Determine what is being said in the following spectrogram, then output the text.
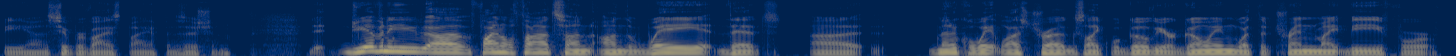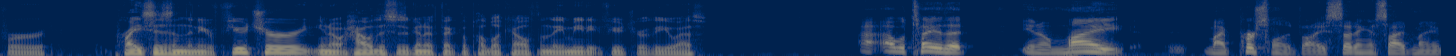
be uh, supervised by a physician. Do you have any uh, final thoughts on on the way that uh, medical weight loss drugs like Wegovy are going? What the trend might be for for prices in the near future? You know how this is going to affect the public health in the immediate future of the U.S. I will tell you that you know my my personal advice, setting aside my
